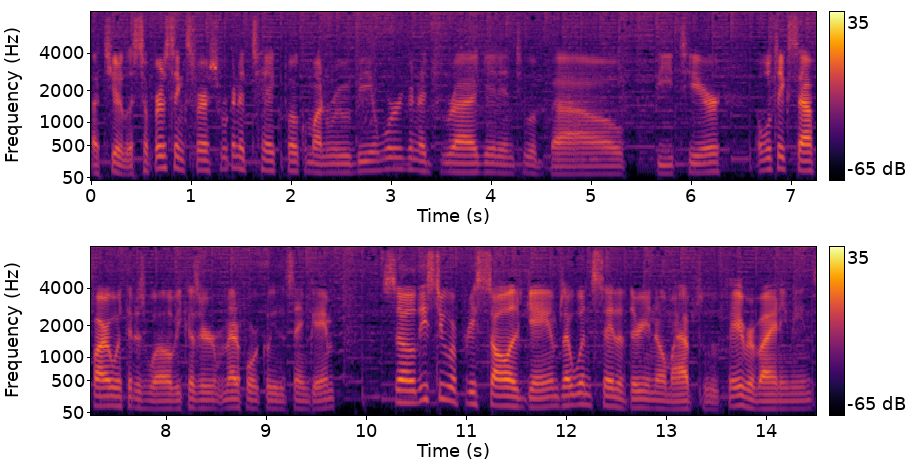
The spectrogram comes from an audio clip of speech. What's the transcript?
a tier list. So first things first, we're gonna take Pokemon Ruby and we're gonna drag it into about B tier. And we'll take Sapphire with it as well because they're metaphorically the same game. So these two are pretty solid games. I wouldn't say that they're, you know, my absolute favorite by any means.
